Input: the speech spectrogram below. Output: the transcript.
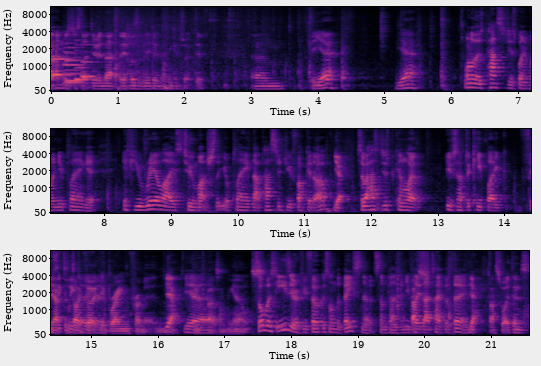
my hand was just like doing that, and it wasn't really doing anything constructive. Um, but yeah, yeah, It's one of those passages when, when you're playing it, if you realise too much that you're playing that passage, you fuck it up. yeah, So it has to just be kind of like, you just have to keep like You have to physically divert your brain from it and Yeah. think Yeah. about something else. It's almost easier if you focus on the bass notes sometimes when you play that type of thing. yeah. That's what I tend to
